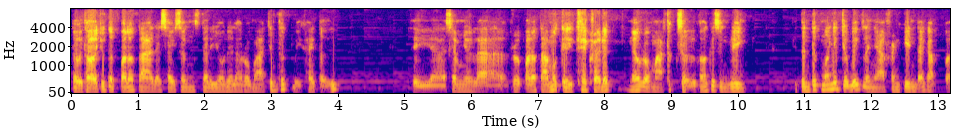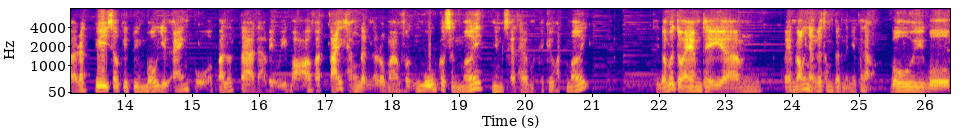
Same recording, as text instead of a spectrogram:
từ thời chủ tịch palotta để xây sân Stadio della Roma chính thức bị khai tử thì uh, xem như là Pallotta mất kỳ key credit. Nếu Roma thực sự có cái sân riêng thì tin tức mới nhất cho biết là nhà Franklin đã gặp à, uh, Raggi sau khi tuyên bố dự án của Pallotta đã bị hủy bỏ và tái khẳng định là Roma vẫn muốn có sân mới nhưng sẽ theo một cái kế hoạch mới. Thì đối với tụi em thì uh, tụi em đón nhận cái thông tin là như thế nào? Vui buồn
